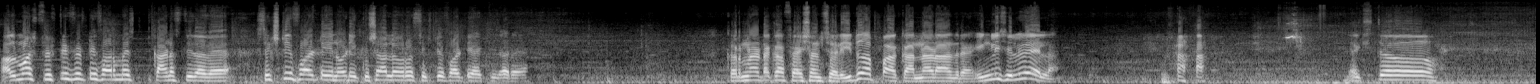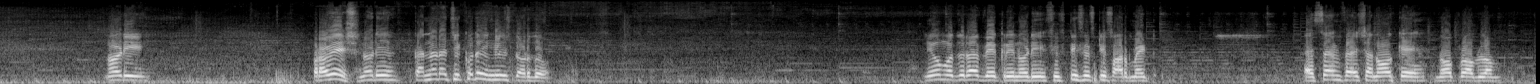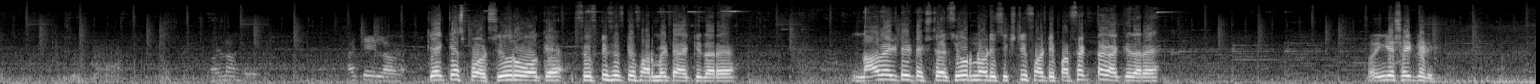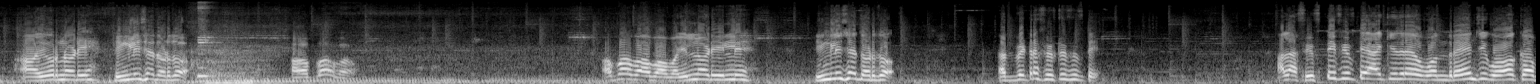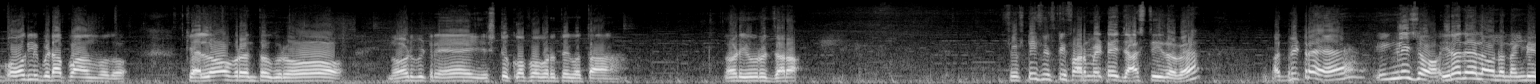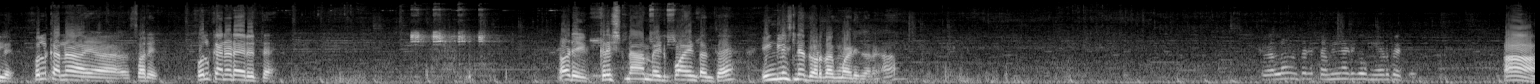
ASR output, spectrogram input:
ಆಲ್ಮೋಸ್ಟ್ ಫಿಫ್ಟಿ ಫಿಫ್ಟಿ ಫಾರ್ಮೆಟ್ ಕಾಣಿಸ್ತಿದ್ದಾವೆ ಸಿಕ್ಸ್ಟಿ ಫಾರ್ಟಿ ನೋಡಿ ಕುಶಾಲ್ ಅವರು ಸಿಕ್ಸ್ಟಿ ಫಾರ್ಟಿ ಹಾಕಿದ್ದಾರೆ. ಕರ್ನಾಟಕ ಫ್ಯಾಷನ್ ಸೇಲ್ ಇದು ಅಪ್ಪ, ಕನ್ನಡ ಅಂದರೆ. ಇಂಗ್ಲೀಷ್ ಇಲ್ವೇ ಇಲ್ಲ. ನೆಕ್ಸ್ಟು ನೋಡಿ. ಪ್ರವೇಶ್, ನೋಡಿ. ಕನ್ನಡ ಚಿಕ್ಕದು ಇಂಗ್ಲೀಷ್ ದೊಡ್ಡದು. ನ್ಯೂ ಮಧುರ ಬೇಕ್ರಿ ನೋಡಿ. Fifty fifty format S M fashion okay no problem K K sports ಇವರು ಓಕೆ ಫಿಫ್ಟಿ ಫಿಫ್ಟಿ ಫಾರ್ಮೆಟೇ ಹಾಕಿದ್ದಾರೆ. ನಾವೆಲ್ಟಿ ಟೆಕ್ಸ್ಟೈಲ್ಸ್ ಇವ್ರು ನೋಡಿ ಸಿಕ್ಸ್ಟಿ ಫಾರ್ಟಿ ಪರ್ಫೆಕ್ಟಾಗಿ ಹಾಕಿದ್ದಾರೆ. ಹಿಂಗೆ ಸೈಟ್ ನೋಡಿ. ಇವ್ರು ನೋಡಿ ಇಂಗ್ಲೀಷೇ ದೊಡ್ಡದು. ಅಬ್ಬ ಅಬ್ಬ ಅಬ್ಬ ಇಲ್ಲಿ ನೋಡಿ, ಇಲ್ಲಿ ಇಂಗ್ಲೀಷೇ ದೊಡ್ಡದು. ಅದು ಬಿಟ್ಟರೆ ಫಿಫ್ಟಿ ಫಿಫ್ಟಿ ಅಲ್ಲ ಫಿಫ್ಟಿ ಫಿಫ್ಟಿ ಹಾಕಿದರೆ ಒಂದು ರೇಂಜಿಗೆ ಹೋಗಕ್ಕೆ ಹೋಗ್ಲಿ ಬಿಡಪ್ಪ ಅನ್ಬೋದು. ಕೆಲವೊಬ್ರಂತೂ ಗುರು ನೋಡಿಬಿಟ್ರೆ ಎಷ್ಟು ಕೋಪ ಬರುತ್ತೆ ಗೊತ್ತಾ? ನೋಡಿ ಇವರು ಜ್ವರ ಫಿಫ್ಟಿ ಫಿಫ್ಟಿ ಫಾರ್ಮೇಟೇ ಜಾಸ್ತಿ ಇದ್ದಾವೆ ಅದು ಬಿಟ್ಟರೆ ಇಂಗ್ಲೀಷು ಇರೋದೇ ಇಲ್ಲ ಒಂದೊಂದು ಅಂಗಡೀಲಿ. Full Kannada sorry full Kannada ಇರುತ್ತೆ. ನೋಡಿ ಕೃಷ್ಣ ಮಿಡ್ ಪಾಯಿಂಟ್ ಅಂತೆ. ಇಂಗ್ಲೀಷ್ನೇ ದೊಡ್ಡದಾಗಿ ಮಾಡಿದ್ದಾರೆ. ಹಾಂ.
